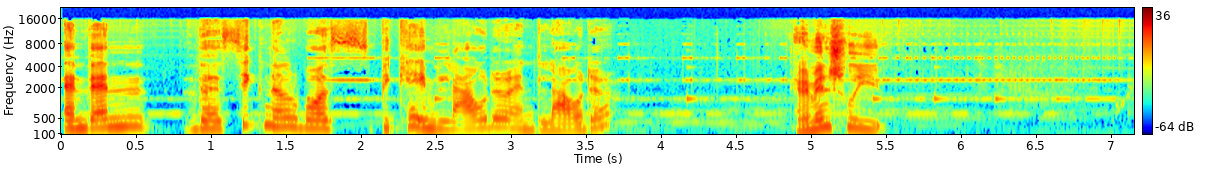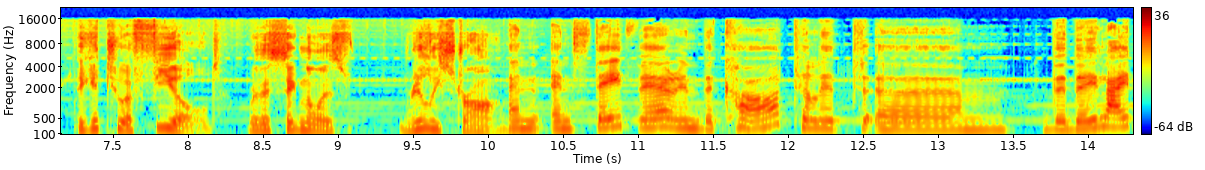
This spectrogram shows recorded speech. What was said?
and then the signal was became louder and louder And eventually they get to a field where the signal is really strong. and and stayed there in the car till it um, the daylight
